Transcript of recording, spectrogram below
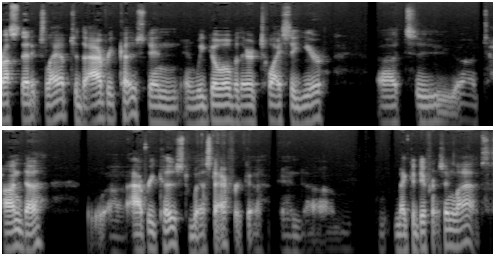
prosthetics lab to the Ivory Coast, and and we go over there twice a year uh, to uh, Tanda, uh, Ivory Coast, West Africa, and um, make a difference in lives.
